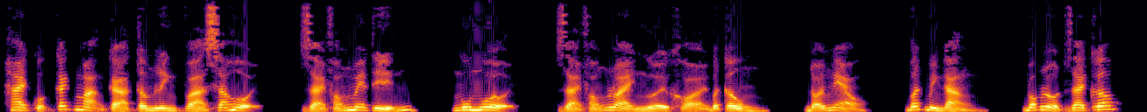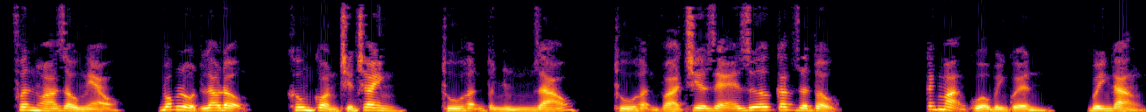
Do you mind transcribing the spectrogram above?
Hai cuộc cách mạng cả tâm linh và xã hội, giải phóng mê tín, ngu muội, giải phóng loài người khỏi bất công, đói nghèo, bất bình đẳng, bóc lột giai cấp, phân hóa giàu nghèo, bóc lột lao động, không còn chiến tranh, thù hận tuần nhúng giáo, thù hận và chia rẽ giữa các dân tộc. Cách mạng của bình quyền, bình đẳng,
